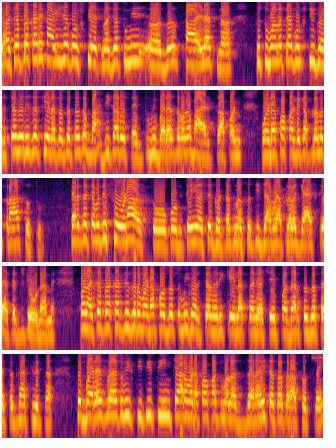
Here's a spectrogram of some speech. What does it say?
तर अशा प्रकारे काही ज्या गोष्टी आहेत ना ज्या तुम्ही जर टाळल्यात ना तर तुम्हाला त्या गोष्टी घरच्या घरी जर केल्या तर त्याचा बाधिकार होत नाही. तुम्ही बऱ्याचदा बघा बाहेरचा आपण वडापाव खाल्ले की आपल्याला त्रास होतो. कारण त्याच्यामध्ये सोडा असतो कोणतेही असे घटक नसत की ज्यामुळे आपल्याला गॅस किंवा ऍसिडिटी होणार नाही. पण अशा प्रकारचे जर वडापाव जर तुम्ही घरच्या घरी केलात ना आणि असे पदार्थ जर त्याच्यात घातलेत ना तर बऱ्याच वेळा तुम्ही किती तीन चार वडापाव खा तुम्हाला जराही त्याचा त्रास होत नाही.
